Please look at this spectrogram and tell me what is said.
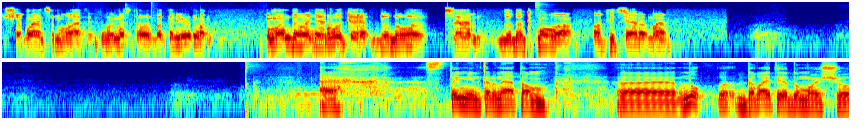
Що має це мувати? Коли ми стали батальйоном, командування роти додалося додатково офіцерами. Ех, з тим інтернетом. Е, ну, давайте я думаю, що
